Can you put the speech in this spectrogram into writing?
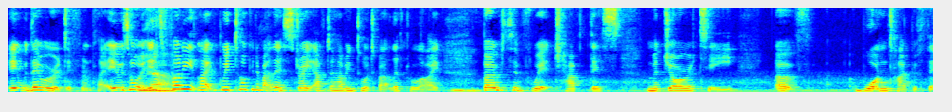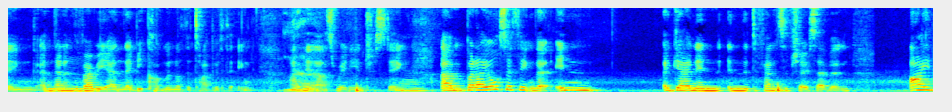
It, they were a different play. It was. al- It's funny. Like we're talking about this straight after having talked about Little Light, both of which have this majority of one type of thing, and then at the very end they become another type of thing. I think that's really interesting. Um, but I also think that in, again, in in the defense of Show Seven, I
